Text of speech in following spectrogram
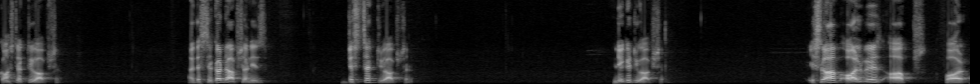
constructive option. And the second option is destructive option, negative option. Islam always opts for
